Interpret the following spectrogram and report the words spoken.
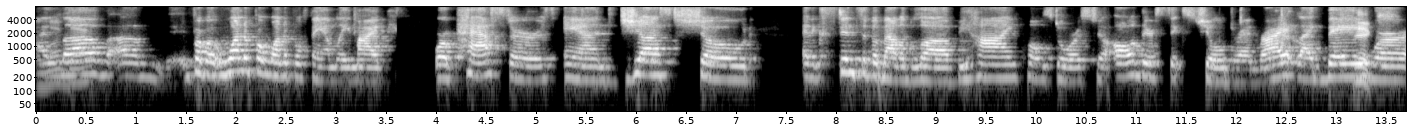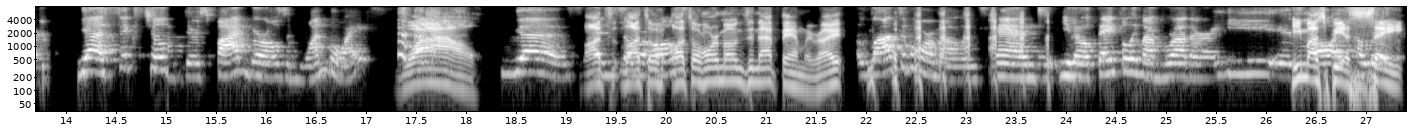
I, I love, love um, from a wonderful, wonderful family. My were pastors and just showed an extensive amount of love behind closed doors to all of their six children, right? Like they six. were, yeah, six children. There's five girls and one boy. Wow. yes. Lots, so lots of all, lots of hormones in that family, right? Lots of hormones. and you know, thankfully my brother, he is He must be a hilarious. saint.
